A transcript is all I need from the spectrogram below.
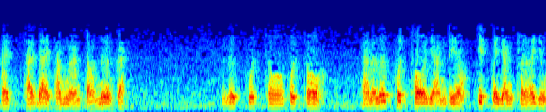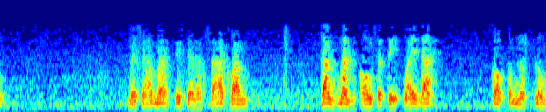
ให้ถ้าได้ทำงานต่อเนื่องกันลึกพุทโธพุทโธถ้าระลึกพุทโธอย่างเดียว จิตก็ยังเผลออยู่ ไม่สามารถที่จะรักษาความตั้งมั่นของสติไว้ได้ ก็กำหนดลม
